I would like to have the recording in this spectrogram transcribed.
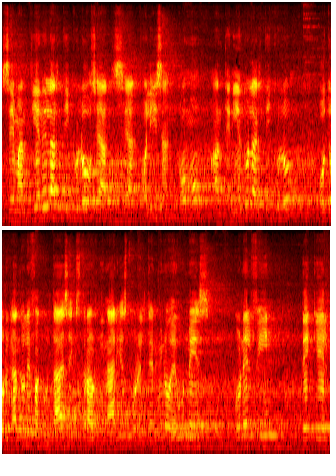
se mantiene el artículo, o sea, se actualizan, como manteniendo el artículo, otorgándole facultades extraordinarias por el término de un mes, con el fin de que el,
